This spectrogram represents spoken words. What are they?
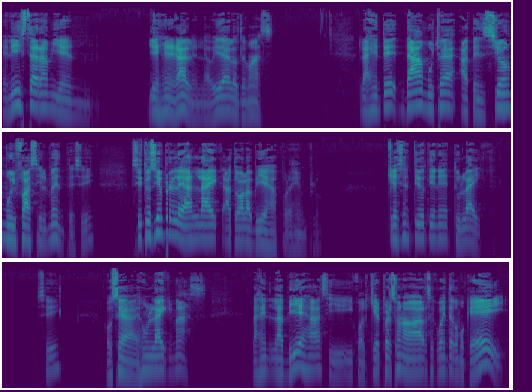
en Instagram y en, y en general, en la vida de los demás, la gente da mucha atención muy fácilmente, ¿sí? Si tú siempre le das like a todas las viejas, por ejemplo, ¿qué sentido tiene tu like? ¿Sí? O sea, es un like más. Las, viejas y, cualquier persona va a darse cuenta como que, hey,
